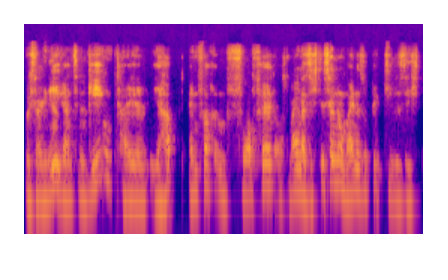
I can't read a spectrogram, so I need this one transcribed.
Wo ich sage, nee, ganz im Gegenteil. Ihr habt einfach im Vorfeld, aus meiner Sicht, ist ja nur meine subjektive Sicht,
